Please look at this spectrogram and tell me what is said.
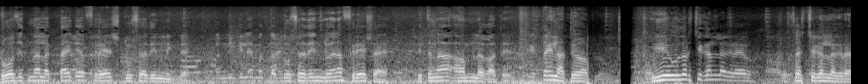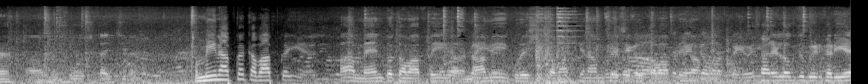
रोज इतना लगता है कि फ्रेश दूसरे दिन निकले। निकले मतलब दूसरे दिन जो है ना फ्रेश आए। इतना हम लगाते हैं। कितना ही लाते हो आप लोग? ये उधर चिकन लग रहा है। उधर चिकन लग रहा है। चिकन मेन आपका कबाब का ही है। हाँ मैन तो कबाब पे ही है। नाम ही कुरेशी कबाब के नाम से तो कबाब का ही सारे लोग जो भीड़ खड़ी है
